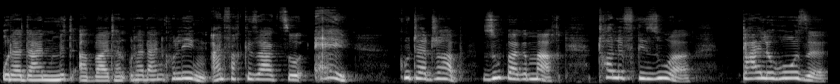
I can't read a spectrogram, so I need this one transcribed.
oder deinen Mitarbeitern oder deinen Kollegen. Einfach gesagt so, ey, guter Job, super gemacht, tolle Frisur, geile Hose,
